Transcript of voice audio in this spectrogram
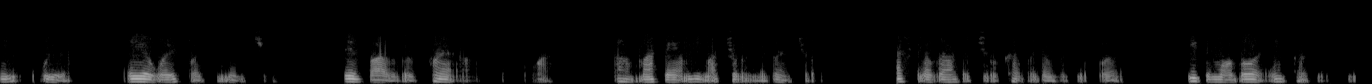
in your will and your way for ministry. Then, Father, we're praying for um, my family, my children, and grandchildren. Asking, oh God, that you will cover them with your blood. Keep them, oh Lord, in perfect peace.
